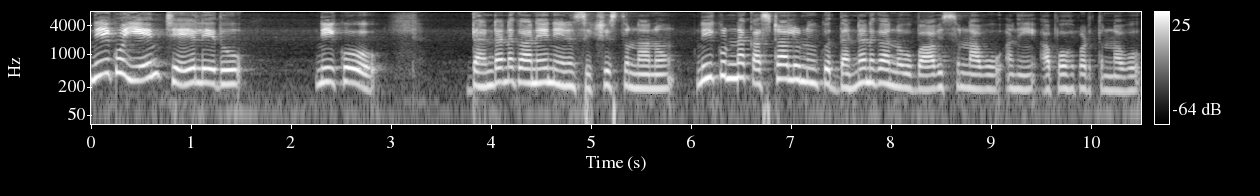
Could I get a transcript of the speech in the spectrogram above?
నీకు ఏం చేయలేదు? నీకు దండనగానే నేను శిక్షిస్తున్నాను. నీకున్న కష్టాలు నీకు దండనగా నువ్వు భావిస్తున్నావు అని అపోహపడుతున్నావు.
